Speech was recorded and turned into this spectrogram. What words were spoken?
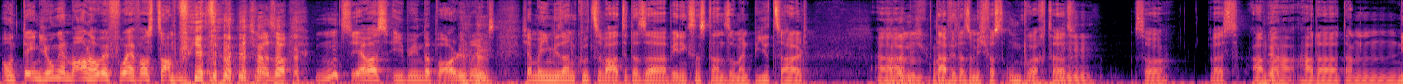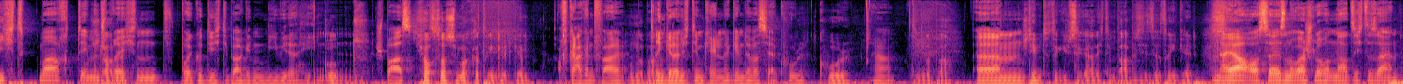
und den jungen Mann habe ich vorher fast zusammengeführt. Und ich war so, hm, servus, ich bin der Paul übrigens. Ich habe mir irgendwie dann kurz erwartet, dass er wenigstens dann so mein Bier zahlt. nicht Ähm, dafür, dass er mich fast umgebracht hat. Mhm. So, was? Aber Ja. hat er dann nicht gemacht. Dementsprechend boykottiere ich die Barge nie wieder hin. Gut. Spaß. Ich hoffe, du hast ihm auch kein Trinkgeld gegeben. Auf gar keinen Fall. Wunderbar. Trinkgeld habe ich dem Kellner gegeben, der war sehr cool. Cool. Ja. Wunderbar. Ähm, Stimmt, da gibt es ja gar nicht den Barbesitzer Trinkgeld. naja, außer er ist ein Arschloch und naht sich das ein.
